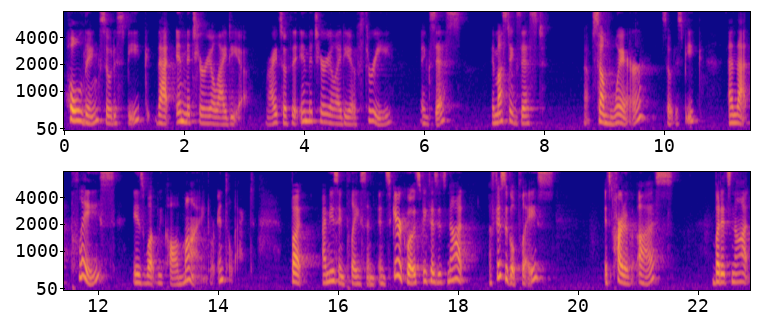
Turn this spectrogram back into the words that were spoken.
holding, so to speak, that immaterial idea, right? So if the immaterial idea of three exists, it must exist uh, somewhere, so to speak, and that place is what we call mind or intellect. But I'm using place in, in scare quotes because it's not a physical place, it's part of us, but it's not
